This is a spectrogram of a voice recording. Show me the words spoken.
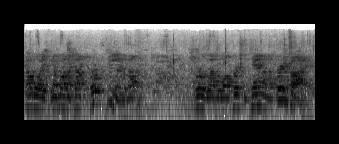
Cowboys jump out on top, fourteen to nothing. World level ball, first and ten on the thirty-five.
